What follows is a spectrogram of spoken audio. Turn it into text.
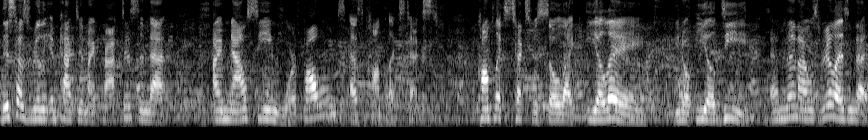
this has really impacted my practice in that I'm now seeing word problems as complex text. Complex text was so like ELA, you know, ELD, and then I was realizing that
